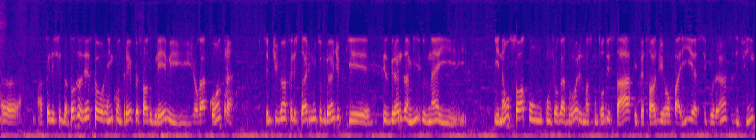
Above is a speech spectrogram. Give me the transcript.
ah, a felicidade, todas as vezes que eu reencontrei o pessoal do Grêmio e jogar contra, sempre tive uma felicidade muito grande porque fiz grandes amigos, né? E, e não só com, com jogadores, mas com todo o staff, pessoal de rouparia, seguranças, enfim.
